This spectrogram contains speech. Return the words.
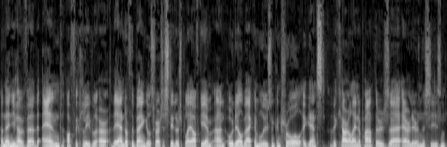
And then you have uh, the end of the Cleveland, or the end of the Bengals versus Steelers playoff game, and Odell Beckham losing control against the Carolina Panthers uh, earlier in the season.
